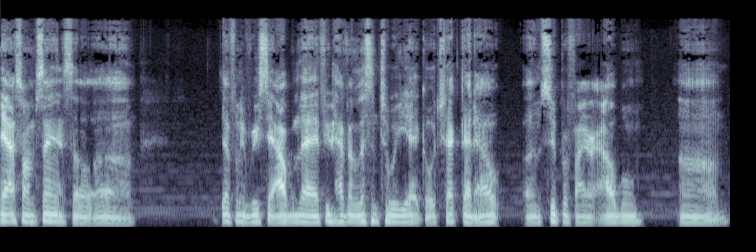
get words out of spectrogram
yeah, that's what I'm saying. So, uh, definitely recent album that if you haven't listened to it yet, go check that out. Um, Super Fire album. Um,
